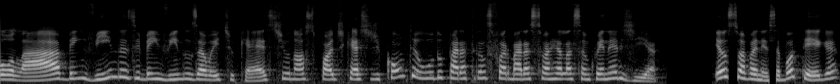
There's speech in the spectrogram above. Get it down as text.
Olá, bem-vindas e bem-vindos ao Way2Cast, o nosso podcast de conteúdo para transformar a sua relação com a energia. Eu sou a Vanessa Botega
